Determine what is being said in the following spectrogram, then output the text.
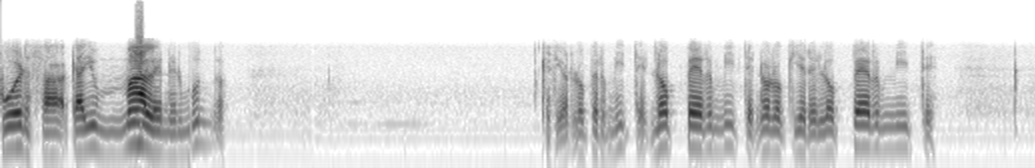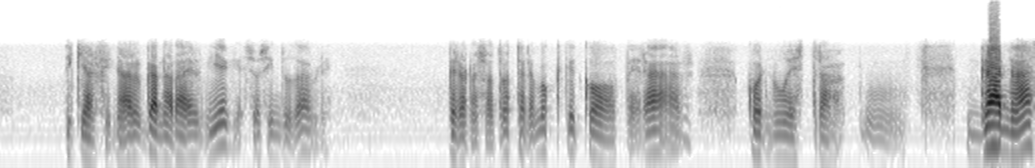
fuerza, que hay un mal en el mundo que Dios lo permite, lo permite, no lo quiere, lo permite. Y que al final ganará el bien, eso es indudable. Pero nosotros tenemos que cooperar con nuestras mm, ganas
